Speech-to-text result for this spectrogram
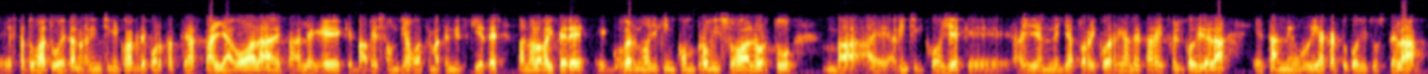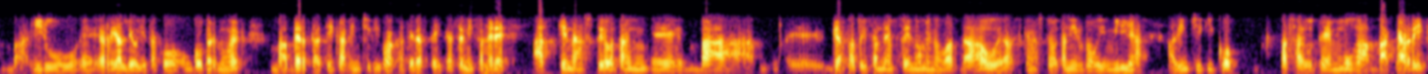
estatu batuetan adin txikikoak deportatzea zailagoa da eta legeek babesa handiagoak ematen dizkiete, ba nolabait ere e, gobernu horiekin konpromisoa lortu, ba adin txikiko horiek e, haien jatorriko herrialdetara itzuliko direla eta neurriak hartuko dituztela, ba hiru e, herrialde horietako gobernuek ba bertatik adin txikikoak ateraz daitezen, izan ere azken asteotan e, ba e, gertatu izan den fenomeno bat da hau, azken asteotan 70.000 adin txikiko pasa dute muga bakarrik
